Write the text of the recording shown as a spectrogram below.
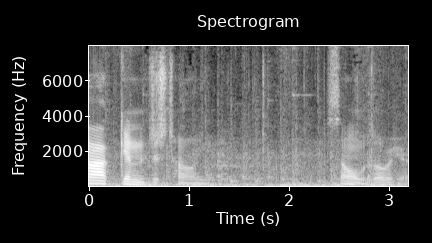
I'm not gonna just tell you. Someone was over here.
